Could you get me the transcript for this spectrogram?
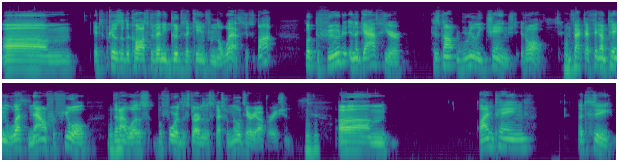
um, it's because of the cost of any goods that came from the West. It's not, look, the food and the gas here has not really changed at all. Mm-hmm. In fact, I think I'm paying less now for fuel mm-hmm. than I was before the start of the special military operation. Mm-hmm. Um, I'm paying, let's see,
